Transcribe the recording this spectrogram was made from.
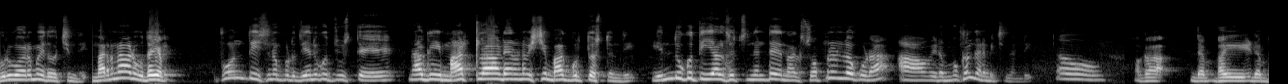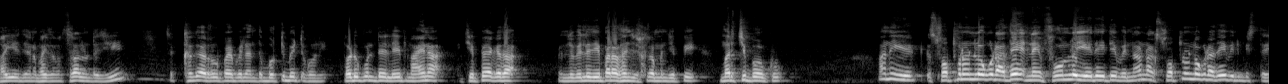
గురువారం ఏదో వచ్చింది. మర్నాడు ఉదయం ఫోన్ తీసినప్పుడు దేనికో చూస్తే నాకు ఈ మాట్లాడానన్న విషయం బాగా గుర్తొస్తుంది. ఎందుకు తీయాల్సి వచ్చిందంటే నాకు స్వప్నంలో కూడా ఆవిడ ముఖం కనిపించిందండి. ఒక డెబ్భై డెబ్భై ఐదు ఎనభై సంవత్సరాలు ఉంటుంది. చక్కగా రూపాయి బిల్లు అంత బొట్టు పెట్టుకొని పడుకుంటే లేపి నాయన చెప్పా కదా నువ్వు వెళ్ళి దీపారాధన చేసుకురామని చెప్పి మర్చిపోకు. అని స్వప్నంలో కూడా అదే నేను ఫోన్లో ఏదైతే విన్నానో నాకు స్వప్నంలో కూడా అదే వినిపిస్తే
